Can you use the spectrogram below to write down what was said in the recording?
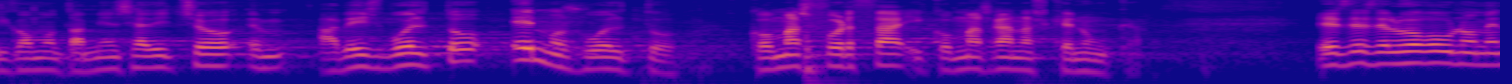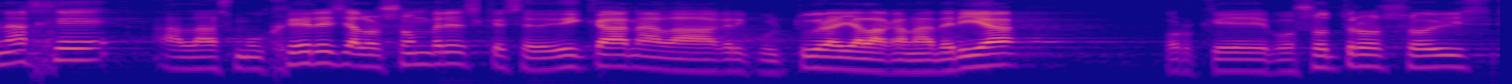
y como también se ha dicho, em, habéis vuelto, hemos vuelto con más fuerza y con más ganas que nunca. Es desde luego un homenaje a las mujeres y a los hombres que se dedican a la agricultura y a la ganadería, porque vosotros sois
